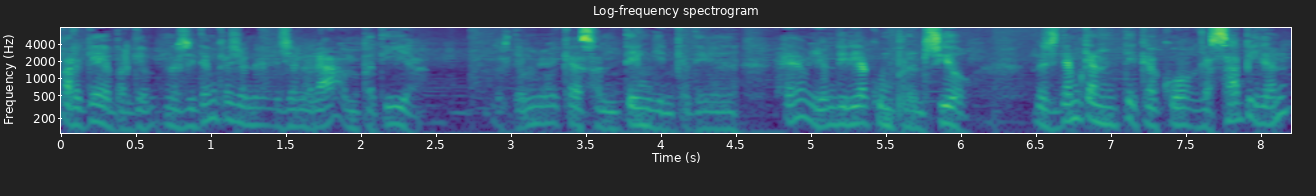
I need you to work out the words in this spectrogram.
Per què? Perquè necessitem que gener- generar empatia, necessitem que s'entenguin, que eh? jo en diria comprensió. Necessitem que, que, que sàpiguen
